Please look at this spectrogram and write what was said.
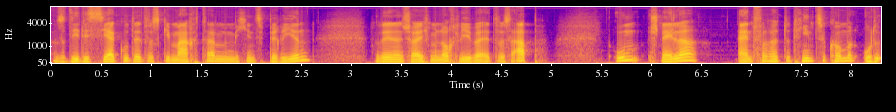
Also die, die sehr gut etwas gemacht haben und mich inspirieren, von denen schaue ich mir noch lieber etwas ab, um schneller, einfacher dorthin zu kommen oder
